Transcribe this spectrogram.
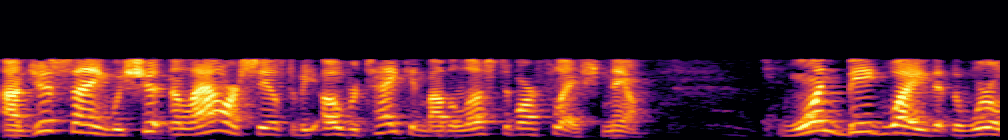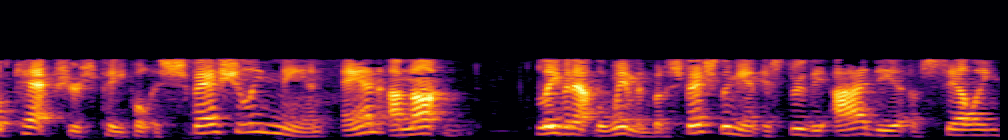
I'm just saying we shouldn't allow ourselves to be overtaken by the lust of our flesh. Now, one big way that the world captures people, especially men, and I'm not leaving out the women, but especially men, is through the idea of selling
